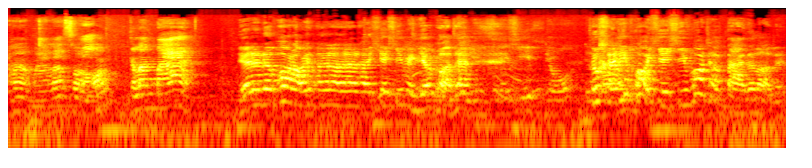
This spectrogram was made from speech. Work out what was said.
กอ่ามาแล้วสองกำลังมาเดี๋ยวเดี๋ยวเดี๋ยวพ่อเราให้เราเราเคลียร์คลิปอย่างเดียวก่อนนะคลิปเดี๋ยวเดี๋ยวทุกครั้งที่พ่อเคลียร์คลิปพ่อทำตายตลอดเลย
